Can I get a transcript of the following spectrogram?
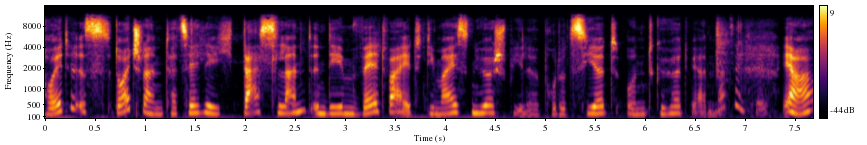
Heute ist Deutschland tatsächlich das Land, in dem weltweit die meisten Hörspiele produziert und gehört werden. Tatsächlich? Ja,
